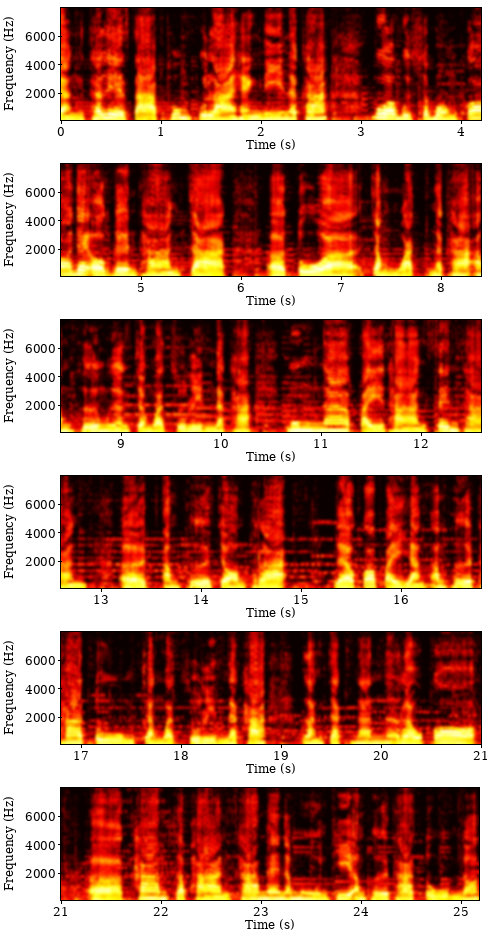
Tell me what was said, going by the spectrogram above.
ยังทะเลสาบทุ่งกุลาแห่งนี้นะคะ บัวบุษบงก็ได้ออกเดินทางจากตัวจังหวัดนะคะอำเภอเมืองจังหวัดสุรินทร์นะคะ มุ่งหน้าไปทางเส้นทางอำเภอจอมพระ แล้วก็ไปยังอำเภอท่าตูมจังหวัดสุรินทร์นะคะ หลังจากนั้นเราก็ ข้ามสะพานข้ามแม่น้ำมูลที่อำเภอท่าตูมเนาะ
